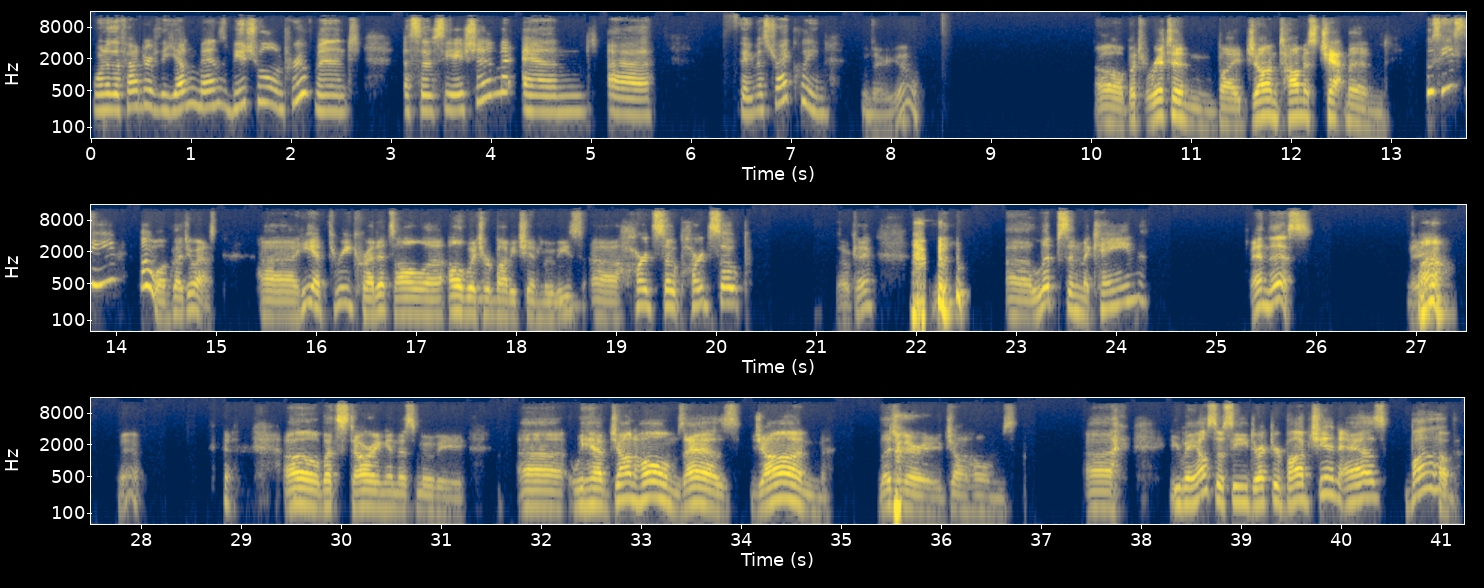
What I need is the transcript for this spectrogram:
one of the founder of the young men's mutual improvement association and uh famous drag queen There you go. Oh, but written by John Thomas Chapman. who's he steve Oh, well, I'm glad you asked. Uh, he had three credits, all uh, all of which were Bobby Chin movies. Uh, Hard Soap, Hard Soap. Okay. uh, Lips and McCain. And this. There you go. Wow. Oh, but starring in this movie, uh, we have John Holmes as John, legendary John Holmes. Uh, you may also see director Bob Chin as Bob.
